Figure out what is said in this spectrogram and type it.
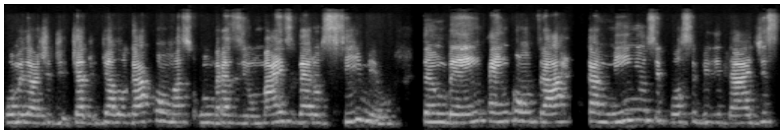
ou melhor, de, de, de dialogar dialogar com uma, um Brasil mais verossímil também é encontrar caminhos e possibilidades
